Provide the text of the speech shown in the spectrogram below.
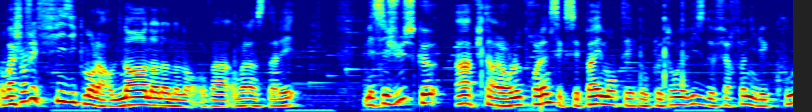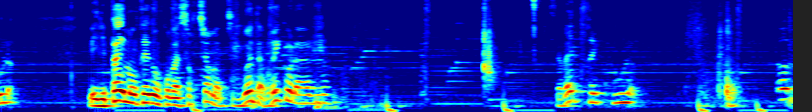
On va changer physiquement la ROM. Non, non, non, non, non, on va, on va l'installer. Mais c'est juste que. Ah putain, alors le problème c'est que c'est pas aimanté. Donc le tournevis de Fairphone il est cool. Mais il est pas aimanté, donc on va sortir ma petite boîte à bricolage. Ça va être très cool. Hop,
